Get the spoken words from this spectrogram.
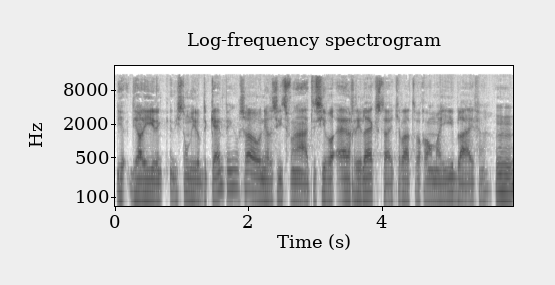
die, die, hadden hier een, die stonden hier op de camping of zo. En die hadden zoiets van, ah, het is hier wel erg relaxed. Weet je. Laten we gewoon maar hier blijven. Mhm.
